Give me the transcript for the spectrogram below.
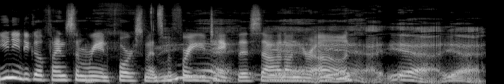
you need to go find some reinforcements before you take this out on your own. Yeah, yeah, yeah,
